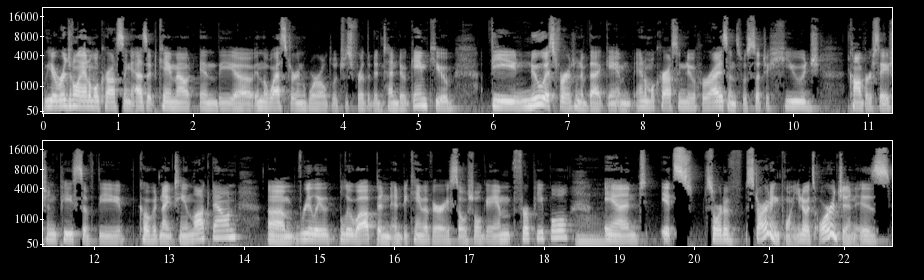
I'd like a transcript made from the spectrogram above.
the original Animal Crossing as it came out in the uh, in the Western world, which was for the Nintendo GameCube. The newest version of that game, Animal Crossing: New Horizons, was such a huge conversation piece of the COVID nineteen lockdown um, really blew up and, and, became a very social game for people. Mm. And its sort of starting point, you know, its origin is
